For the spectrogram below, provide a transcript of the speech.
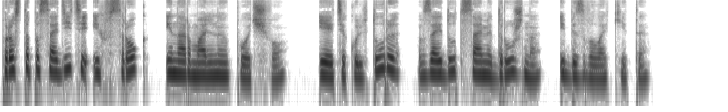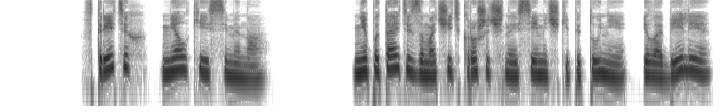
Просто посадите их в срок и нормальную почву, и эти культуры взойдут сами дружно и без волокиты. В-третьих, мелкие семена. Не пытайтесь замочить крошечные семечки петунии и лобелии,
